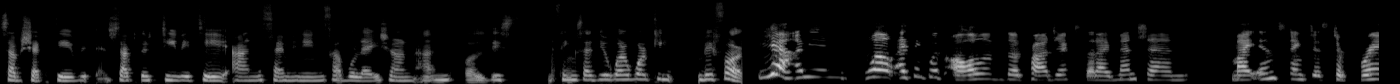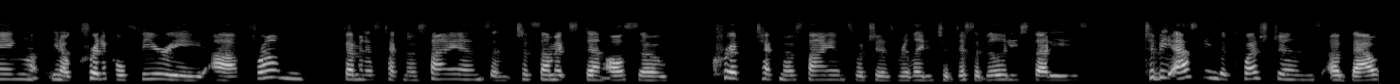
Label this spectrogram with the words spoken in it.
subjective subjectivity and feminine fabulation and all these things that you were working before? Yeah, I mean, well, I think with all of the projects that I mentioned, my instinct is to bring, you know, critical theory uh, from feminist technoscience and to some extent also CRIP technoscience, which is related to disability studies, to be asking the questions about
